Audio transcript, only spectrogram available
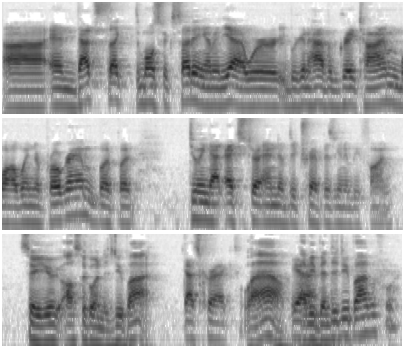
Uh, and that's like the most exciting. I mean, yeah, we're, we're going to have a great time while we're in the program, but, but doing that extra end of the trip is going to be fun. So you're also going to Dubai? That's correct. Wow. Yeah. Have you been to Dubai before?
